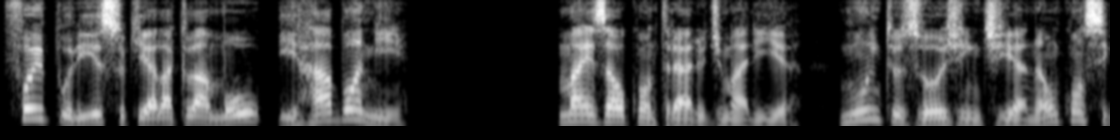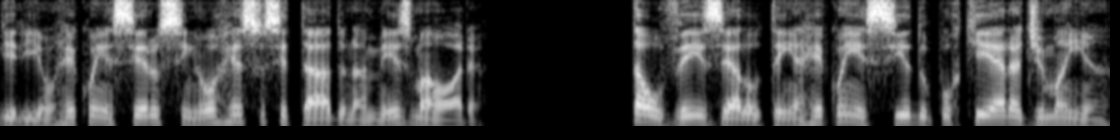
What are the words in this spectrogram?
Foi por isso que ela clamou, e Raboni. Mas ao contrário de Maria, muitos hoje em dia não conseguiriam reconhecer o Senhor ressuscitado na mesma hora. Talvez ela o tenha reconhecido porque era de manhã.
